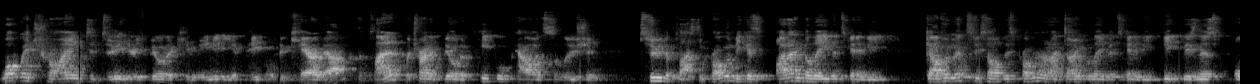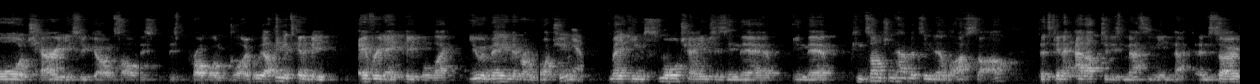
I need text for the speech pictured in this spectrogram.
what we're trying to do here is build a community of people who care about the planet. We're trying to build a people-powered solution to the plastic problem because I don't believe it's going to be governments who solve this problem, and I don't believe it's going to be big business or charities who go and solve this, this problem globally. I think it's going to be everyday people like you and me and everyone watching, yeah. making small changes in their in their consumption habits, in their lifestyle, that's going to add up to this massive impact. And so,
